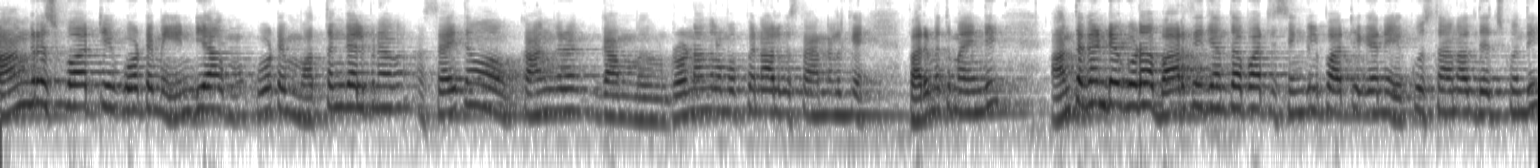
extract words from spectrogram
కాంగ్రెస్ పార్టీ కూటమి ఇండియా కూటమి మొత్తం కలిపిన సైతం కాంగ్రెస్ రెండు వందల ముప్పై నాలుగు స్థానాలకే పరిమితమైంది. అంతకంటే కూడా భారతీయ జనతా పార్టీ సింగిల్ పార్టీగానే ఎక్కువ స్థానాలు తెచ్చుకుంది.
